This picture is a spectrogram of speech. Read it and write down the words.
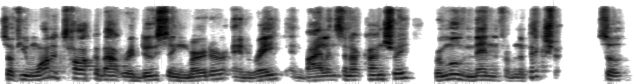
So if you want to talk about reducing murder and rape and violence in our country, remove men from the picture. So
